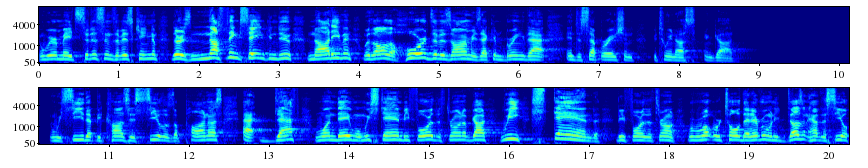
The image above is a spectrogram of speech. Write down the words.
and we are made citizens of his kingdom, there is nothing Satan can do, not even with all the hordes of his armies, that can bring that into separation between us and God. And we see that because his seal is upon us at death, one day when we stand before the throne of God, we stand before the throne. What we're told that everyone who doesn't have the seal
